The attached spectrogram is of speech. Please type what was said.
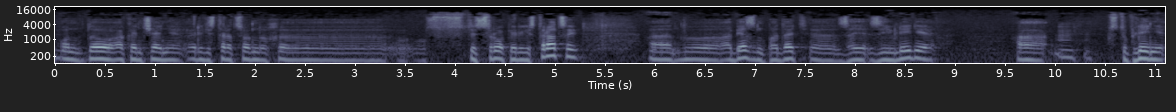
угу. он до окончания регистрационных э, срока регистрации э, обязан подать э, заявление о вступлении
